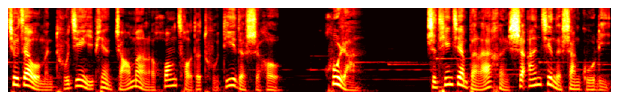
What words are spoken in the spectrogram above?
就在我们途经一片长满了荒草的土地的时候，忽然，只听见本来很是安静的山谷里，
